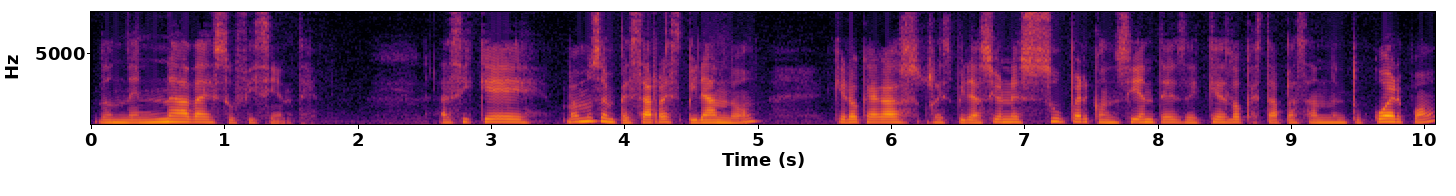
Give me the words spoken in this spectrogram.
donde nada es suficiente. Así que vamos a empezar respirando Quiero que hagas respiraciones súper conscientes de qué es lo que está pasando en tu cuerpo.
